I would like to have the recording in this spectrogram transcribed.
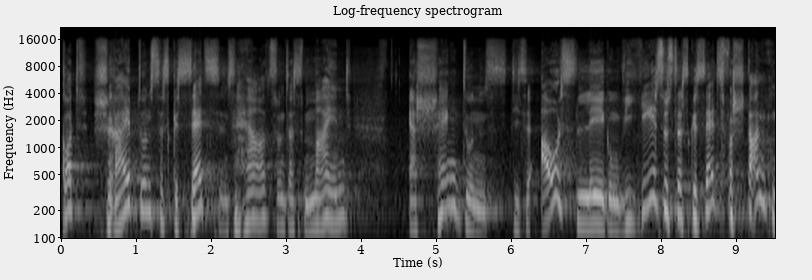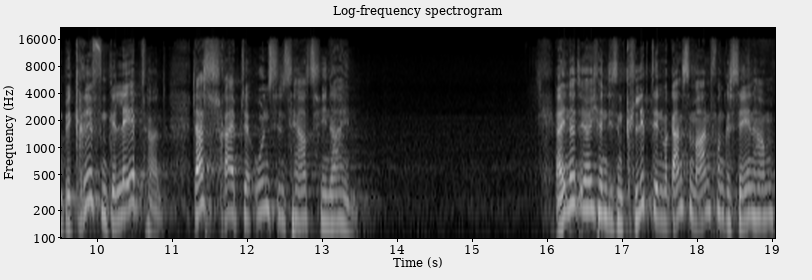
Gott schreibt uns das Gesetz ins Herz und das meint, er schenkt uns diese Auslegung, wie Jesus das Gesetz verstanden, begriffen, gelebt hat. Das schreibt er uns ins Herz hinein. Erinnert ihr euch an diesen Clip, den wir ganz am Anfang gesehen haben?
